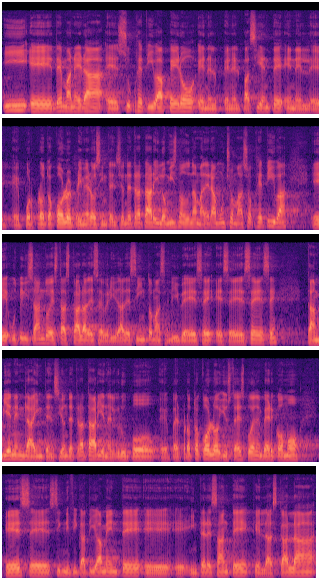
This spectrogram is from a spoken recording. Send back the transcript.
y eh, de manera eh, subjetiva, pero en el, en el paciente en el, por protocolo, el primero es intención de tratar y lo mismo de una manera mucho más objetiva, utilizando esta escala de severidad de síntomas, el IBS-SSS también en la intención de tratar y en el grupo per protocolo y ustedes pueden ver cómo es eh, significativamente eh, eh, interesante que la escala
